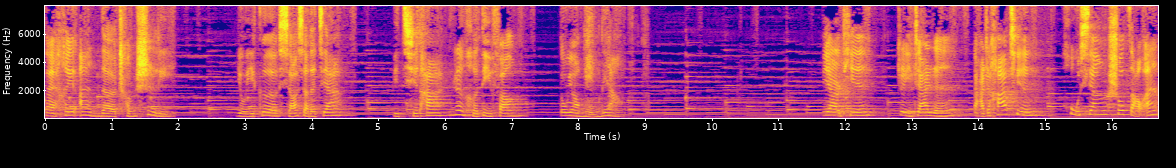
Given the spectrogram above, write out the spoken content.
在黑暗的城市里，有一个小小的家，比其他任何地方都要明亮。第二天，这一家人打着哈欠，互相说早安。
